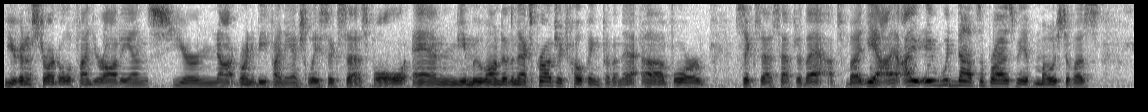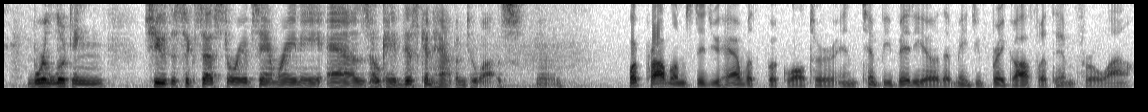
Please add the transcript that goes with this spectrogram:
you're going to struggle to find your audience. You're not going to be financially successful, and you move on to the next project, hoping for the ne- uh, for success after that. But yeah, I, I, it would not surprise me if most of us were looking to the success story of Sam Raimi as okay, this can happen to us. What problems did you have with Bookwalter in Tempe Video that made you break off with him for a while?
